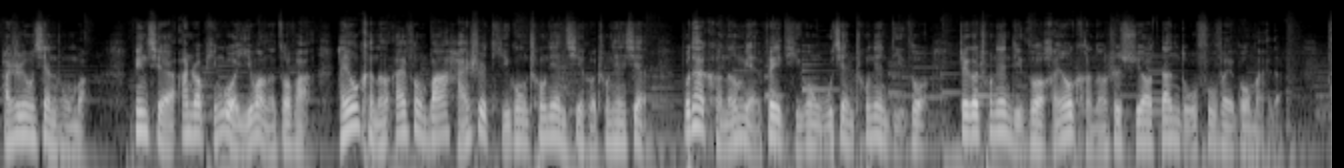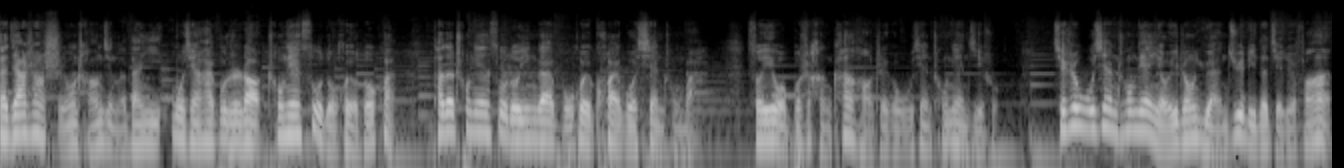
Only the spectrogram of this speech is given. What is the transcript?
还是用线充吧。并且按照苹果以往的做法，很有可能 iPhone 八还是提供充电器和充电线。不太可能免费提供无线充电底座，这个充电底座很有可能是需要单独付费购买的。再加上使用场景的单一，目前还不知道充电速度会有多快。它的充电速度应该不会快过线充吧，所以我不是很看好这个无线充电技术。其实无线充电有一种远距离的解决方案，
